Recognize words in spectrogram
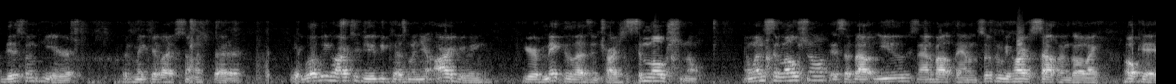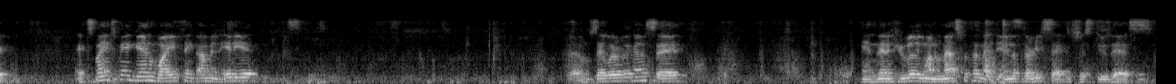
this one here would make your life so much better. It will be hard to do because when you're arguing, your amygdala is in charge. It's emotional. And when it's emotional, it's about you, it's not about them. So it can be hard to stop and go like, okay, explain to me again why you think I'm an idiot. Let them say whatever they're going to say. And then if you really want to mess with them, at the end of 30 seconds, just do this.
